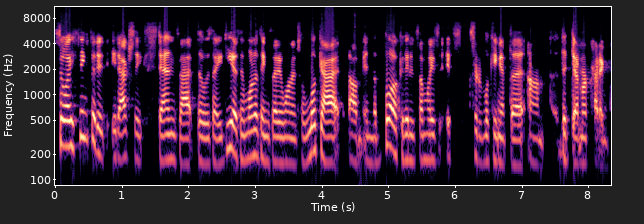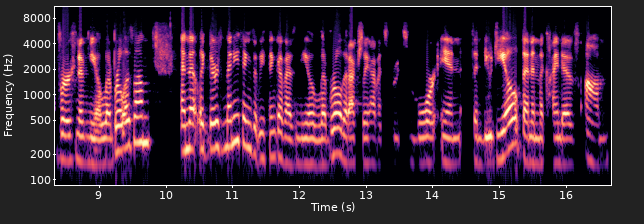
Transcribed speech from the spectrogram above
So I think that it, it actually extends that those ideas. And one of the things that I wanted to look at um, in the book, I mean, in some ways, it's sort of looking at the um, the democratic version of neoliberalism, and that like there's many things that we think of as neoliberal that actually have its roots more in the New Deal than in the kind of um,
